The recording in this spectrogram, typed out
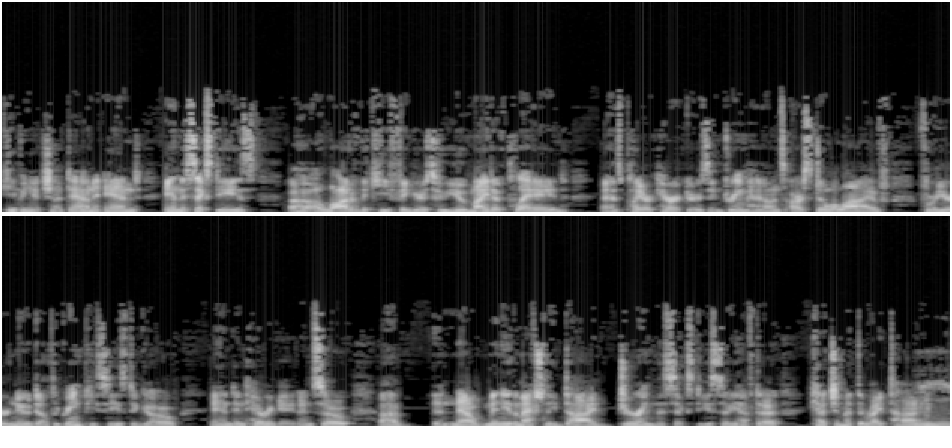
keeping it shut down. And in the 60s, uh, a lot of the key figures who you might have played as player characters in Dreamhounds are still alive for your new Delta Green PCs to go and interrogate. And so uh, now many of them actually died during the 60s, so you have to catch him at the right time. Mm-hmm.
